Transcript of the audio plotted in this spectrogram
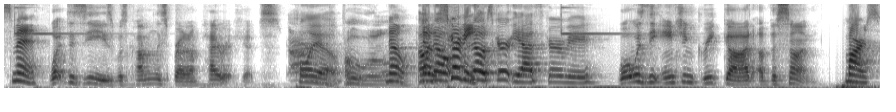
Smith. What disease was commonly spread on pirate ships? Polio. No, no, Oh no, scurvy. no, scur- Yeah, scurvy. What was the ancient Greek god of the sun? Mars.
